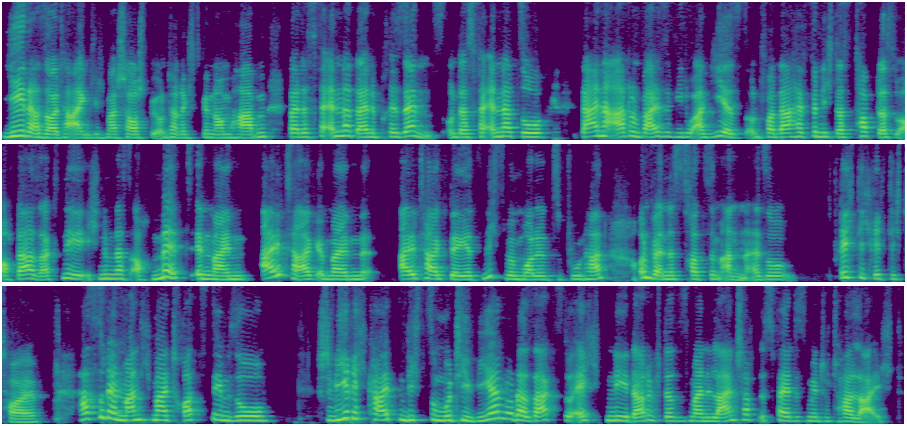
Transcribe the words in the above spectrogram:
jeder sollte eigentlich mal Schauspielunterricht genommen haben, weil das verändert deine Präsenz und das verändert so deine Art und Weise, wie du agierst. Und von daher finde ich das top, dass du auch da sagst, nee, ich nehme das auch mit in meinen Alltag, in meinen Alltag, der jetzt nichts mit Model zu tun hat und wende es trotzdem an. Also richtig, richtig toll. Hast du denn manchmal trotzdem so Schwierigkeiten, dich zu motivieren oder sagst du echt, nee, dadurch, dass es meine Leidenschaft ist, fällt es mir total leicht?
